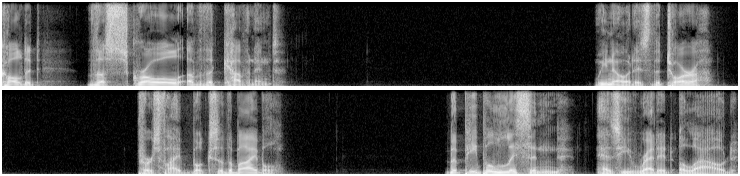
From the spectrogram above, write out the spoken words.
called it the scroll of the covenant. We know it as the Torah, first five books of the Bible. The people listened as he read it aloud,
